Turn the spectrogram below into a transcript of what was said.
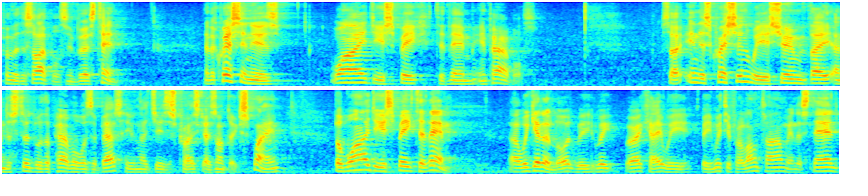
from the disciples in verse 10. And the question is, why do you speak to them in parables? So, in this question, we assume they understood what the parable was about, even though Jesus Christ goes on to explain. But why do you speak to them? Uh, we get it, Lord. We, we, we're okay. We've been with you for a long time. We understand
